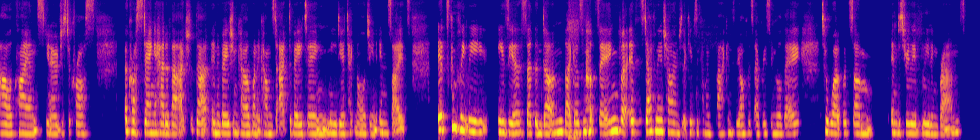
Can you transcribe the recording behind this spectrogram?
our clients you know just across across staying ahead of that that innovation curve when it comes to activating media technology and insights. It's completely easier said than done that goes without saying but it's definitely a challenge that keeps me coming back into the office every single day to work with some industry leading brands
